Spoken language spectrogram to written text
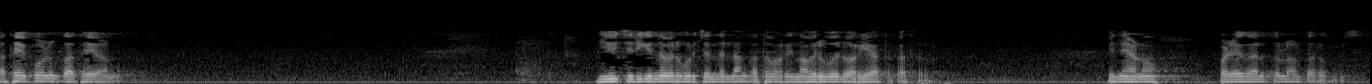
കഥ എപ്പോഴും കഥയാണ്. ജീവിച്ചിരിക്കുന്നവരെ കുറിച്ച് എന്തെല്ലാം കഥ പറയുന്നു? അവർ പോലും അറിയാത്ത കഥകൾ. പിന്നെയാണോ? പഴയ കാലത്തുള്ള ആൾക്കാരെ കുറിച്ച്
